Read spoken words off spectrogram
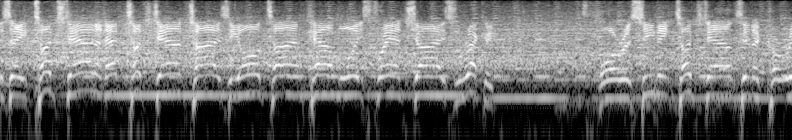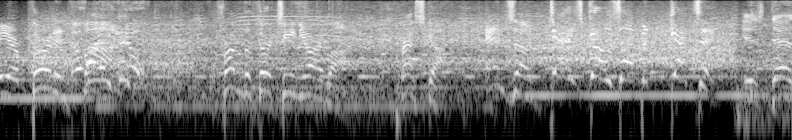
And it is a touchdown, and that touchdown ties the all-time Cowboys franchise record for receiving touchdowns in a career. Third and five from the 13-yard line. Prescott, end zone. Dez goes up and gets it. Is Dez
